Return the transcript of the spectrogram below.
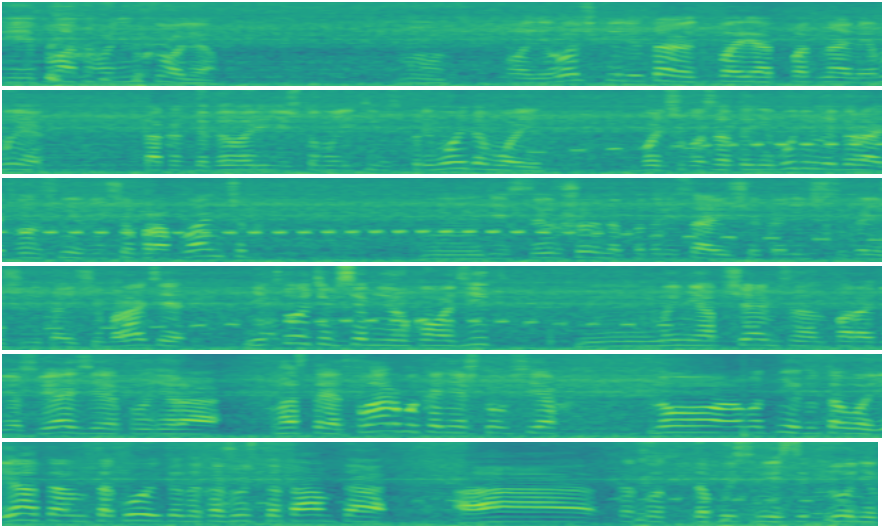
и Плата Валенсоля. Ну, вот, планировочки летают, парят под нами. Мы, так как договорились, что мы летим с прямой домой, больше высоты не будем набирать. Вон снизу еще парапланчик. М, Здесь совершенно потрясающее количество, конечно, летающие братья. Никто этим всем не руководит. Мы не общаемся наверное, по радиосвязи, планера. У нас стоят флармы, конечно, у всех. Но вот нету того, я там такой-то, нахожусь-то там-то. А как вот, допустим, если в зоне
